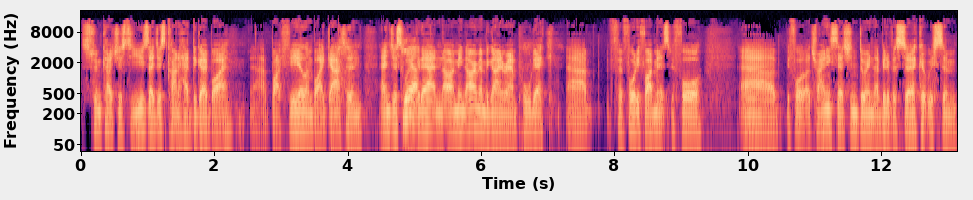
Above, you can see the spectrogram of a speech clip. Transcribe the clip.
swim coaches to use. They just kind of had to go by uh, by feel and by gut and, and just work yeah. it out. And I mean, I remember going around pool deck uh, for 45 minutes before uh, before a training session, doing a bit of a circuit with some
